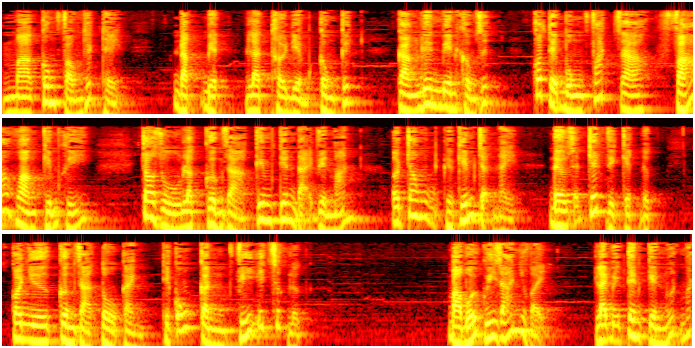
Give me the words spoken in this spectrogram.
Mà công phòng nhất thể, Đặc biệt là thời điểm công kích, Càng liên miên không dứt, Có thể bùng phát ra phá hoàng kiếm khí cho dù là cường giả kim tiên đại viên mãn, Ở trong cái kiếm trận này Đều sẽ chết vì kiệt lực. Coi như cường giả tổ cảnh Thì cũng cần phí ít sức lực. Bảo bối quý giá như vậy, Lại bị tên kia nuốt mất,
